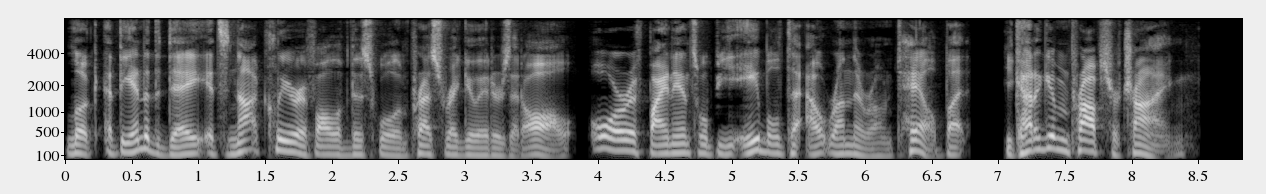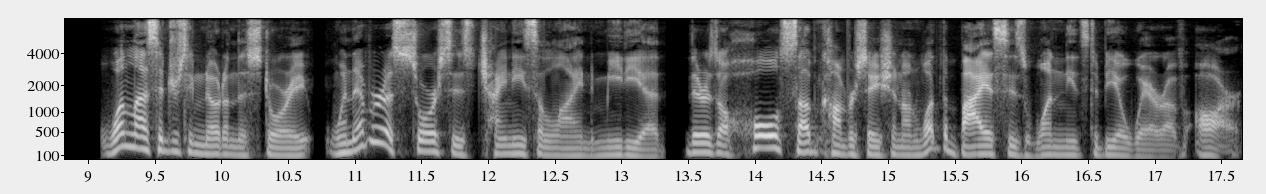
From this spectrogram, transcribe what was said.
Look, at the end of the day, it's not clear if all of this will impress regulators at all, or if Binance will be able to outrun their own tail, but you gotta give them props for trying. One last interesting note on this story whenever a source is Chinese aligned media, there is a whole sub conversation on what the biases one needs to be aware of are.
